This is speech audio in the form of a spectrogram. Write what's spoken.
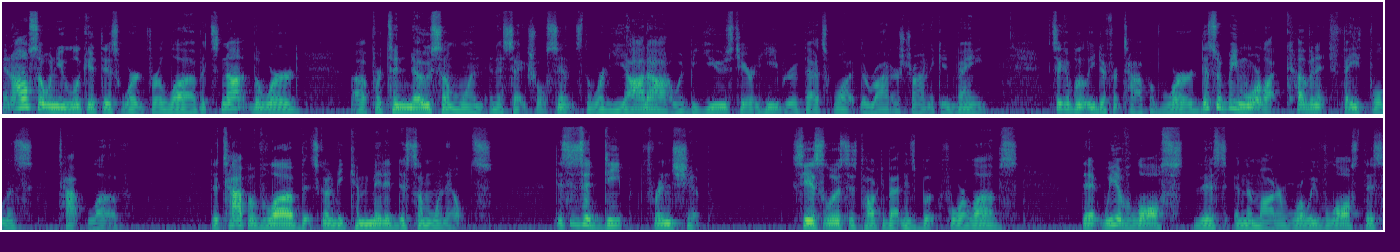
And also, when you look at this word for love, it's not the word uh, for to know someone in a sexual sense. The word yada would be used here in Hebrew if that's what the writer's trying to convey. It's a completely different type of word. This would be more like covenant faithfulness type love, the type of love that's going to be committed to someone else. This is a deep friendship. C.S. Lewis has talked about in his book Four Loves that we have lost this in the modern world. We've lost this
